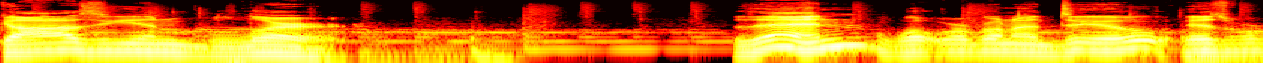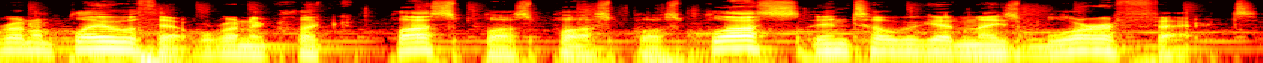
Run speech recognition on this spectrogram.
Gaussian blur. Then what we're going to do is we're going to play with it. We're going to click plus, plus, plus, plus, plus until we get a nice blur effect.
